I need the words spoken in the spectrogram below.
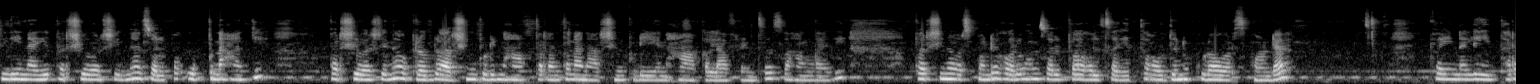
ಕ್ಲೀನಾಗಿ ಪರ್ಶಿ ಒರ್ಸಿದ್ನ ಸ್ವಲ್ಪ ಉಪ್ಪನ್ನ ಹಾಕಿ ಪರ್ಶಿ ಒರ್ಸಿದ್ನ ಒಬ್ಬೊಬ್ರು ಅರ್ಶಿಣ ಪುಡಿನ ಹಾಕ್ತಾರಂತ ನಾನು ಅರ್ಶಿಣ ಪುಡಿ ಏನು ಹಾಕಲ್ಲ ಫ್ರೆಂಡ್ಸು ಸೊ ಹಾಗಾಗಿ ಪರ್ಶಿನ ಒರೆಸ್ಕೊಂಡೆ. ಹೊರಗೆ ಒಂದು ಸ್ವಲ್ಪ ಹೊಲಸಾಗಿತ್ತು, ಅದನ್ನು ಕೂಡ ಒರೆಸ್ಕೊಂಡೆ. ಫೈನಲಿ ಈ ಥರ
